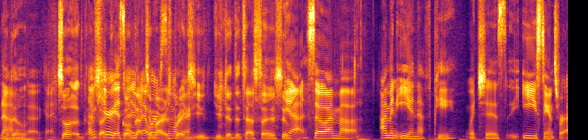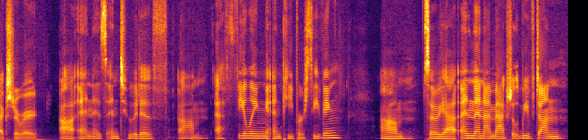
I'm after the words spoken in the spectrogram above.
No, I don't. okay. So uh, I'm, I'm sorry, curious Going back to Myers Briggs, you you did the test, I assume. Yeah. So I'm a I'm an ENFP, which is E stands for extrovert. uh, N is intuitive, um, F feeling, and P perceiving. Um, so yeah, and then I'm actually we've done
